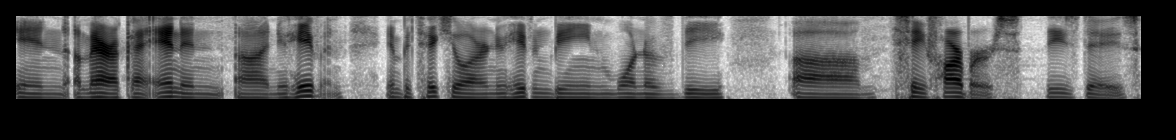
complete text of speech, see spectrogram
in America and in uh, New Haven, in particular, New Haven being one of the um, safe harbors these days,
